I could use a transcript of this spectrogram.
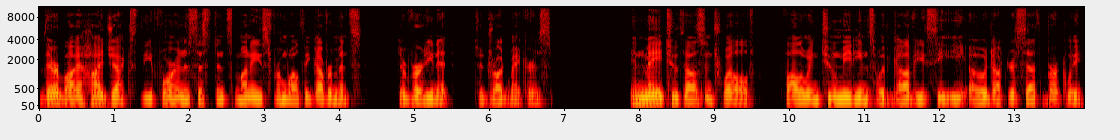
thereby hijacks the foreign assistance monies from wealthy governments, diverting it to drug makers. In May 2012, following two meetings with Gavi CEO Dr. Seth Berkley,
